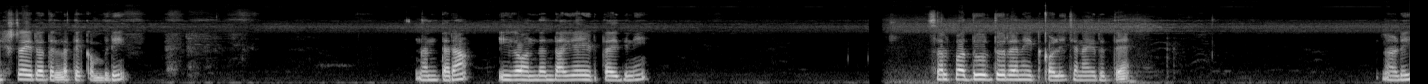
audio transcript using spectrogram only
ಎಕ್ಸ್ಟ್ರಾ ಇರೋದೆಲ್ಲ ತೆಕ್ಕೊಂಬಿಡಿ. ನಂತರ ಈಗ ಒಂದೊಂದಾಗೆ ಇಡ್ತಾ ಇದ್ದೀನಿ. ಸ್ವಲ್ಪ ದೂರ ದೂರನೇ ಇಟ್ಕೊಳ್ಳಿ, ಚೆನ್ನಾಗಿರುತ್ತೆ. ನೋಡಿ,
